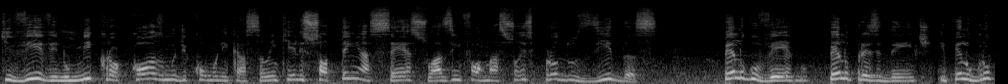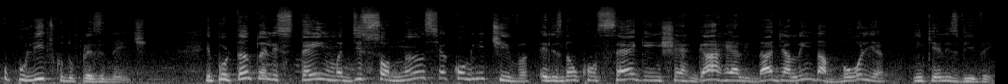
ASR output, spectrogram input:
que vive no microcosmo de comunicação em que ele só tem acesso às informações produzidas pelo governo, pelo presidente e pelo grupo político do presidente. E, portanto, eles têm uma dissonância cognitiva. Eles não conseguem enxergar a realidade além da bolha em que eles vivem.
